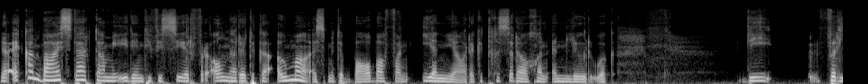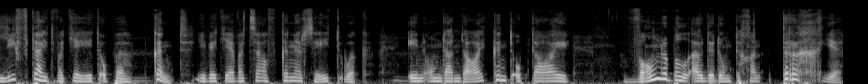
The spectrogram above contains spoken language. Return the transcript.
Nou ek kan baie sterk daarmee identifiseer veral nadat ek 'n ouma is met 'n baba van 1 jaar. Ek het gister daar gaan inloer ook. Die verliefdheid wat jy het op 'n kind. Jy weet jy wat self kinders het ook en om dan daai kind op daai vulnerable ouderdom te gaan teruggee.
